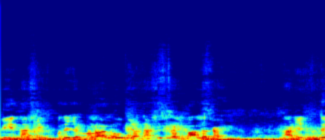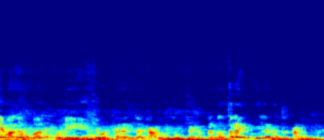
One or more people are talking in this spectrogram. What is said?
मी नाशिकमध्ये जन्माला आलो. मी या नाशिकचा बालक आहे. आणि ते माझं पद कोणीही शेवटपर्यंत काढून घेऊ शकत नाही. नंतरही गेल्यानंतर काढून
